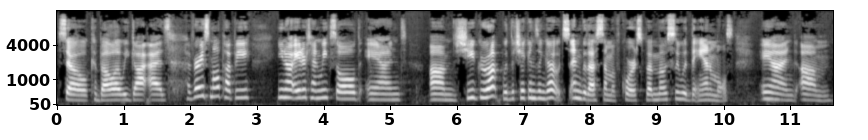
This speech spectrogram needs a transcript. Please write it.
So Cabela we got as a very small puppy, you know, eight or ten weeks old, and um, she grew up with the chickens and goats, and with us some, of course, but mostly with the animals. And um,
